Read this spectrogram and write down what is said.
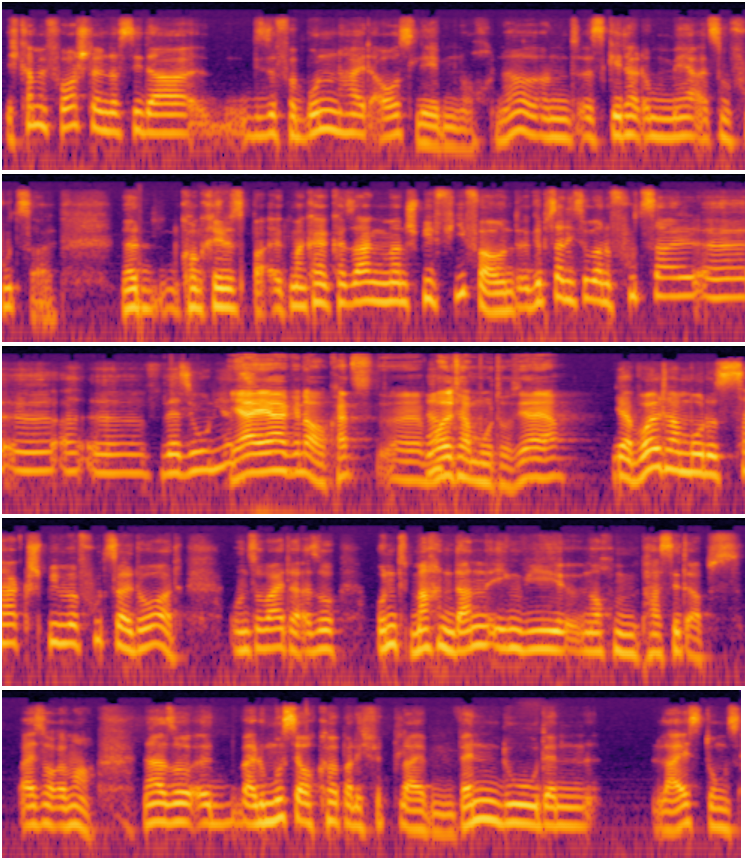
Ich kann mir vorstellen, dass die da diese Verbundenheit ausleben noch. Ne? Und es geht halt um mehr als nur Futsal. Ne? Konkretes, man kann kann sagen, man spielt FIFA und gibt es da nicht sogar eine Futsal-Version äh, äh, Version jetzt? Ja, ja, genau. Kannst, äh, Volta-Modus, ja, ja. Ja, Volta-Modus, zack, spielen wir Futsal dort und so weiter. Also, und machen dann irgendwie noch ein paar Sit-Ups, weiß auch immer. Na, also, äh, weil du musst ja auch körperlich fit bleiben. Wenn du denn Leistungs,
